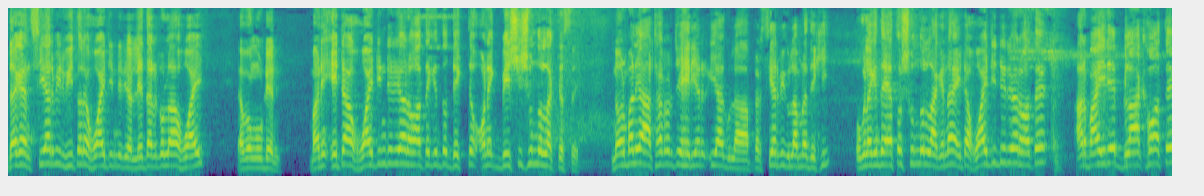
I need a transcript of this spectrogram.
দেখেন সিআরবির ভিতরে হোয়াইট ইন্টেরিয়ার লেদারগুলো হোয়াইট এবং উডেন মানে এটা হোয়াইট ইন্টেরিয়ার হওয়াতে কিন্তু দেখতে অনেক বেশি সুন্দর লাগতেছে। নর্মালি আঠারোর যে হেরিয়ার ইয়াগুলা আপনার সিআরবি গুলো আমরা দেখি ওগুলা কিন্তু এত সুন্দর লাগে না। এটা হোয়াইট ইন্টেরিয়ার হওয়াতে আর বাইরে ব্ল্যাক হওয়াতে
